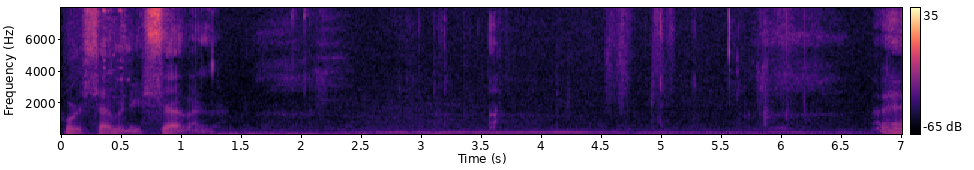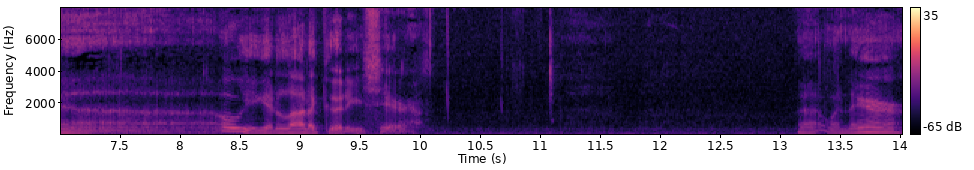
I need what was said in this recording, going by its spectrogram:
477. Oh, you get a lot of goodies here. That one there.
